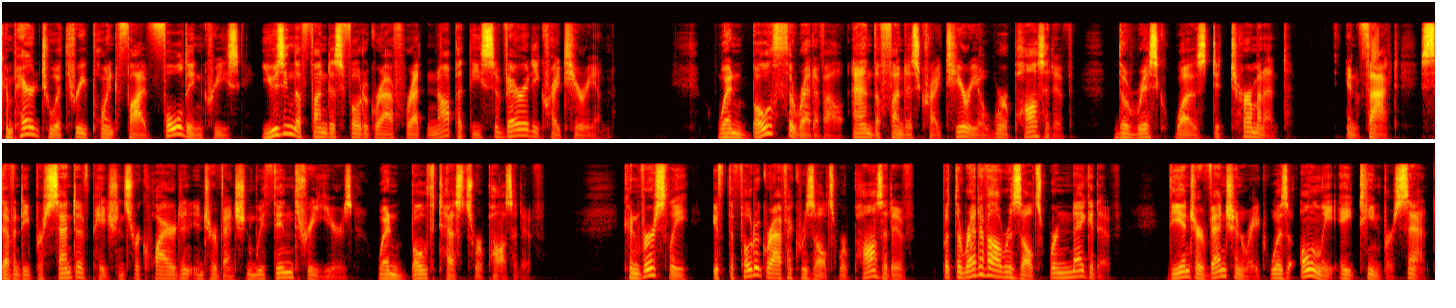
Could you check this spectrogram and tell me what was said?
compared to a 3.5 fold increase using the fundus photograph retinopathy severity criterion. When both the Reteval and the fundus criteria were positive, the risk was determinant. In fact, 70% of patients required an intervention within three years when both tests were positive. Conversely, if the photographic results were positive, but the Reteval results were negative, the intervention rate was only 18%.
